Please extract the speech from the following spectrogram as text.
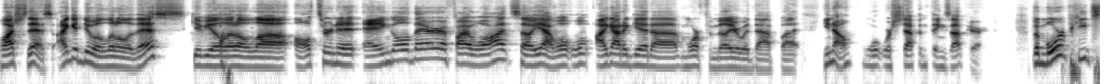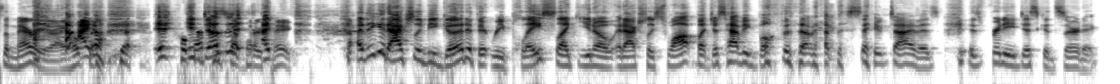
watch this i could do a little of this give you a little uh alternate angle there if i want so yeah well, well i got to get uh more familiar with that but you know we're, we're stepping things up here the more Pete's, the merrier. I hope. I that, it. It doesn't. I, I, think it'd actually be good if it replaced, like you know, it actually swapped. But just having both of them at the same time is is pretty disconcerting.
